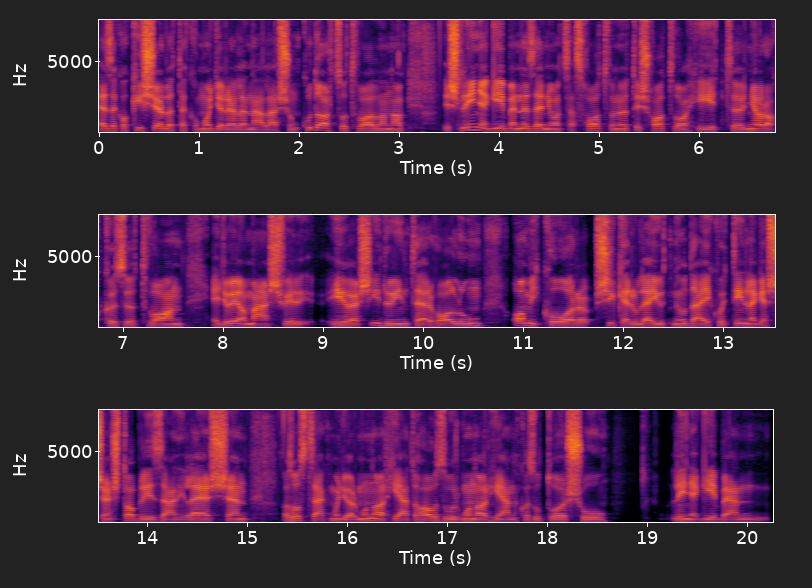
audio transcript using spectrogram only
ezek a kísérletek a magyar ellenálláson kudarcot vallanak, és lényegében 1865 és 67 nyara között van egy olyan másfél éves időintervallum, amikor sikerül eljutni odáig, hogy ténylegesen stabilizálni stabilizálni lehessen az osztrák-magyar monarchiát, a Habsburg monarchiának az utolsó lényegében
